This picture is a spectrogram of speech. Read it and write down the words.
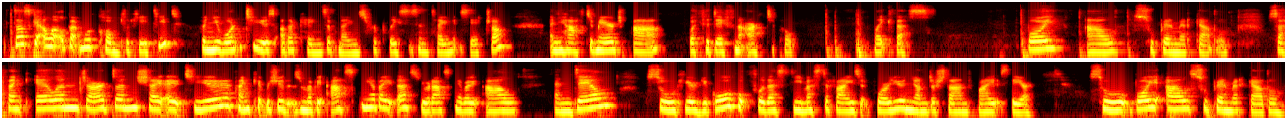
it does get a little bit more complicated when you want to use other kinds of nouns for places in town, etc. And you have to merge a with the definite article, like this. Voy al supermercado. So I think Ellen Jardin, shout out to you. I think it was you that was maybe asking about this. You were asking about al and del. So here you go. Hopefully this demystifies it for you and you understand why it's there. So voy al supermercado.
